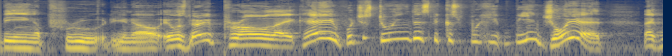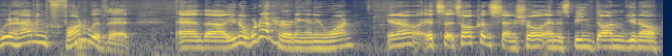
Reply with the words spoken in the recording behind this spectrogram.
being a prude. You know, it was very pro. Like, hey, we're just doing this because we we enjoy it. Like we're having fun with it, and uh, you know we're not hurting anyone. You know, it's it's all consensual and it's being done. You know,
